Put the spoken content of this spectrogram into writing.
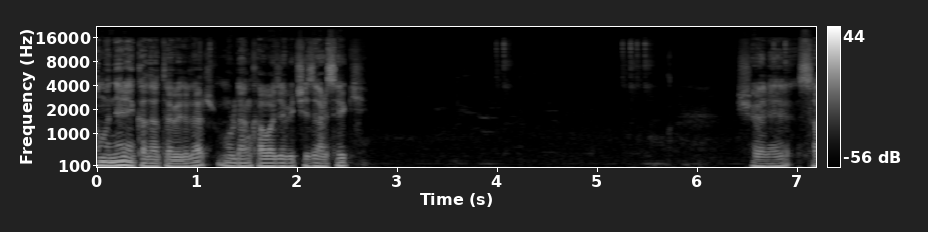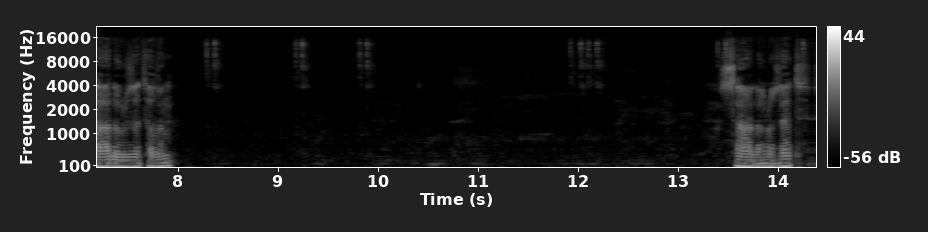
Ama nereye kadar atabilirler? Buradan kabaca bir çizersek. Şöyle sağa doğru uzatalım. Sağa doğru uzat.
